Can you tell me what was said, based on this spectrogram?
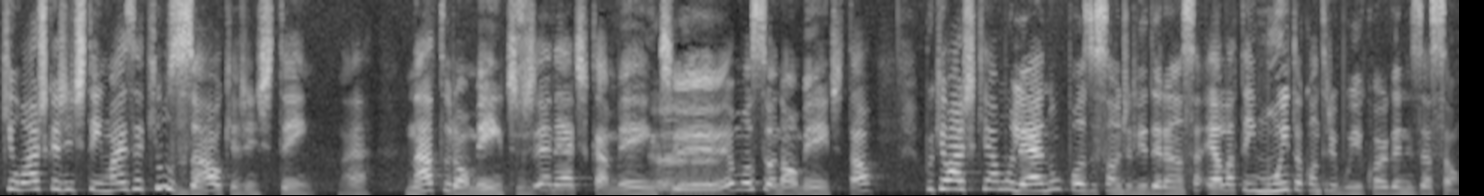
que eu acho que a gente tem mais é que usar o que a gente tem, né? naturalmente, geneticamente, uhum. emocionalmente e tal. Porque eu acho que a mulher, numa posição de liderança, ela tem muito a contribuir com a organização.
